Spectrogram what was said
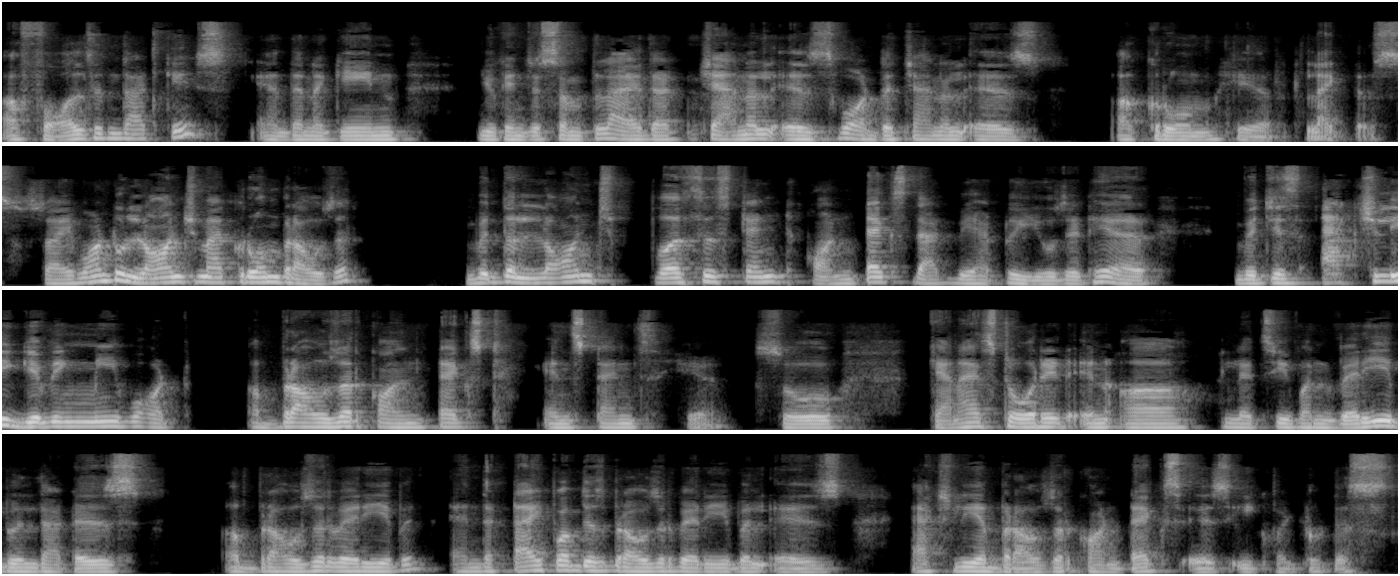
a false in that case. And then again, you can just imply that channel is what the channel is a Chrome here like this. So I want to launch my Chrome browser with the launch persistent context that we have to use it here, which is actually giving me what? A browser context instance here. So can I store it in a, let's see, one variable that is a browser variable. And the type of this browser variable is actually a browser context is equal to this.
